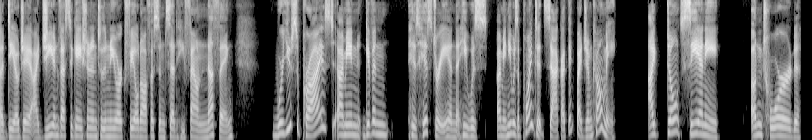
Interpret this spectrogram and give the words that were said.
a DOJ IG investigation into the New York field office and said he found nothing. Were you surprised? I mean, given his history and that he was, I mean, he was appointed SAC, I think, by Jim Comey. I don't see any untoward,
